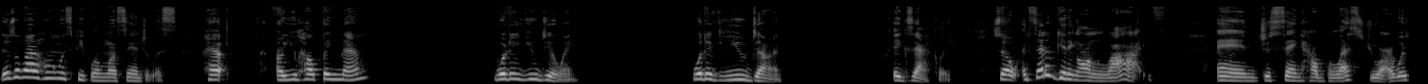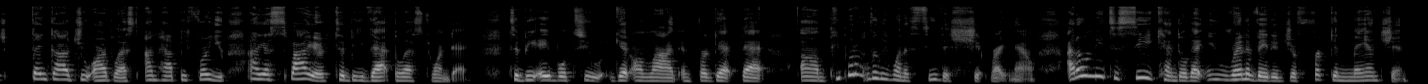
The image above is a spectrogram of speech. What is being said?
There's a lot of homeless people in Los Angeles. Ha- are you helping them? What are you doing? What have you done? Exactly. So instead of getting on live and just saying how blessed you are, which thank God you are blessed. I'm happy for you. I aspire to be that blessed one day, to be able to get on live and forget that um, people don't really want to see this shit right now. I don't need to see, Kendall, that you renovated your freaking mansion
